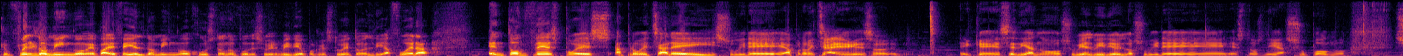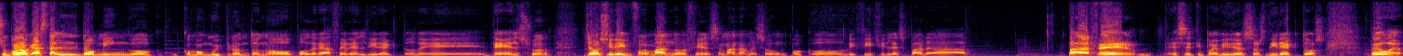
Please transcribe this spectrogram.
que fue el domingo, me parece, y el domingo justo no pude subir vídeo porque estuve todo el día fuera. Entonces, pues aprovecharé y subiré, aprovecharé eso, eh, que ese día no subí el vídeo y lo subiré estos días, supongo. Supongo que hasta el domingo, como muy pronto, no podré hacer el directo de, de Elsword. Ya os iré informando, los fines de semana me son un poco difíciles para, para hacer ese tipo de vídeos, esos directos. Pero bueno,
